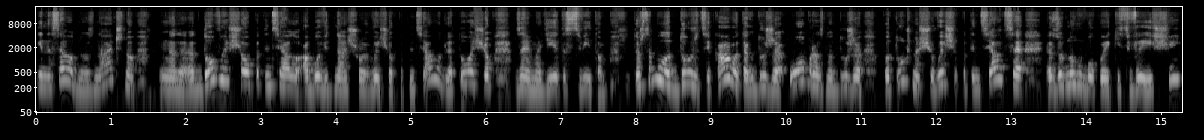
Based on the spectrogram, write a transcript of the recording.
і несе однозначно е, до вищого потенціалу або від нашого вищого потенціалу для того, щоб взаємодіяти з світом. Тож це було дуже цікаво, так дуже образно, дуже потужно, що вищий потенціал це з одного боку якийсь вищий,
